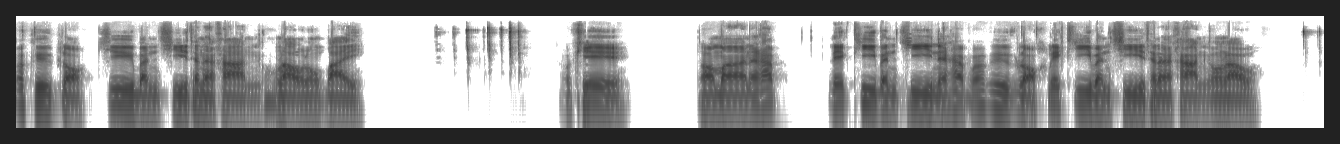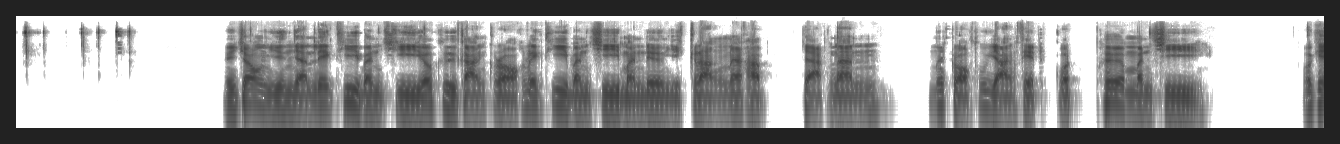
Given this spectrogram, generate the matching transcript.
ก็คือกรอกชื่อบัญชีธนาคารของเราลงไป โอเค ต่อมานะครับ เลขที่บัญชีนะครับ ก็คือกรอกเลขที่บัญชีธนาคารของเรา ในช่องยืนยันเลขที่บัญชีก็คือการกรอกเลขที่บัญชีเหมือนเดิมอีกครั้งนะครับ จากนั้นเมื่อกรอกทุกอย่างเสร็จกดเพิ่มบัญชี อเค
